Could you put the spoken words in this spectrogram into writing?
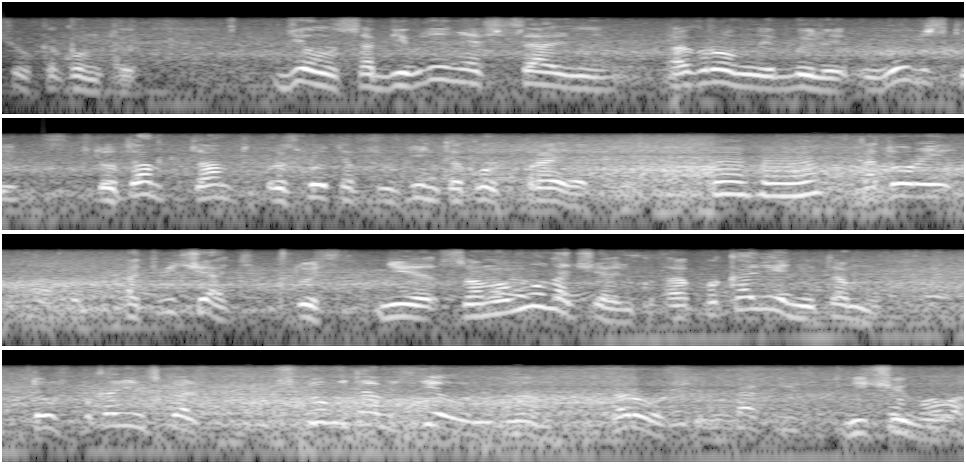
еще в каком-то делалось объявление официальное, огромные были вывески, что там, там происходит обсуждение такого проекта, Мгм. который отвечать, то есть не самому начальнику, а поколению тому. Потому что поколение скажет, что вы там сделали нам хорошего? Ничего.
